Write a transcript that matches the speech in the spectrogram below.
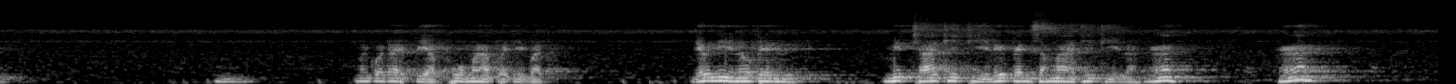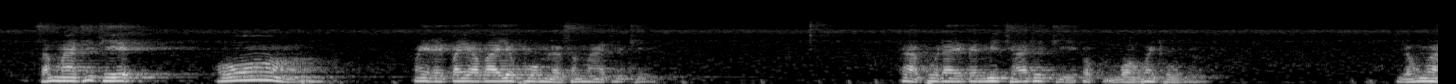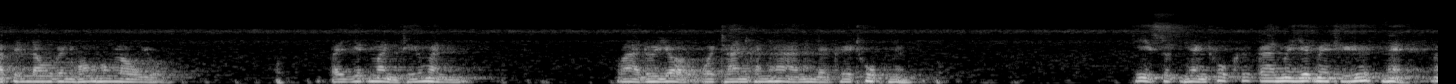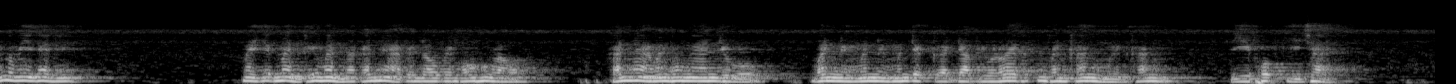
มันก็ได้เปรียบผู้มาปฏิบัติ เดี๋ยวนี้เราเป็นมิจฉาทิฏฐิหรือเป็นสัมมาทิฏฐิล่ะเนอะฮะสัมมาทิฏฐิโอ้ไม่ได้ไปอบายภูมิหรอสัมมาทิฏฐิถ้าผู้ใดเป็นมิจฉาทิฏฐิก็บอกไม่ถูกหลงว่าเป็นเราเป็นของของเราอยู่ ไปยึดมั่นถือมั่นว่าโดยย่อวัฏานขันห้านั่นแหละคือทุกข์หนึ่งที่สุดแห่งทุกข์คือการไม่ยึดไม่ถือเนี่ยมันก็มีแค่นี้ ไม่ยึดมั่นถือมั่นว่าขันห้าเป็นเราเป็นของของเรา ขันห้ามันทำงานอยู่ วันหนึ่งมันหนึ่งมันจะเกิดดับอยู่ร้อยครั้งพันครั้งหมื่นครั้งกี่ภพกี่ชาติ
